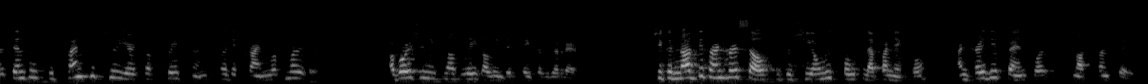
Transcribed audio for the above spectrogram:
and sentenced to 22 years of prison for the crime of murder. Abortion is not legal in the state of Guerrero. She could not defend herself because she only spoke Tlapaneco and her defense was not translated.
